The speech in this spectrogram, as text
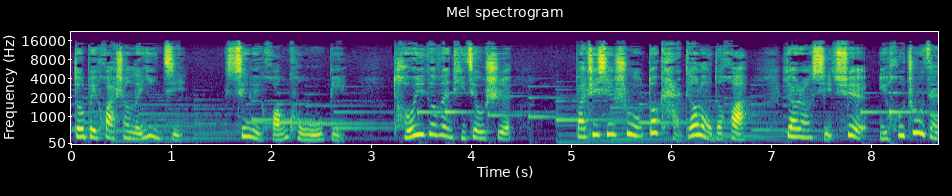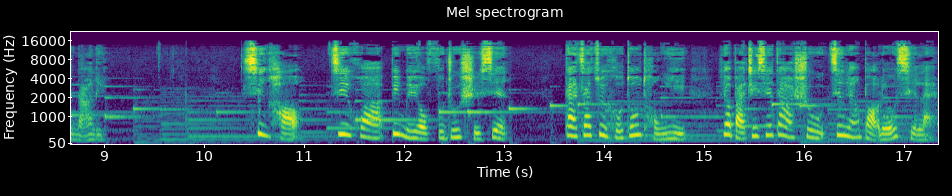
都被画上了印记，心里惶恐无比。头一个问题就是，把这些树都砍掉了的话，要让喜鹊以后住在哪里？幸好计划并没有付诸实现，大家最后都同意要把这些大树尽量保留起来。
